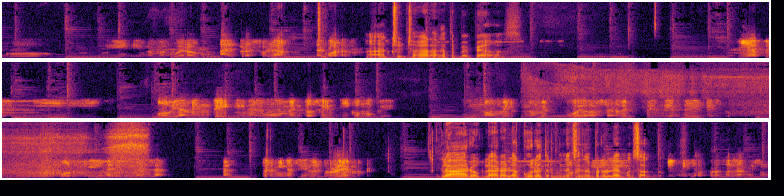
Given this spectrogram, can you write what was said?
con, eh, no me acuerdo, con alprazolam, ¿te acuerdas? Ah, chucha, ¿verdad que te pepeabas? Ya, pues, y obviamente en algún momento sentí como que no me, no me puedo hacer dependiente de esto, porque al final la, la termina siendo el problema. Claro, claro, la cura termina siendo el problema, exacto. Y el alprazolam es un,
